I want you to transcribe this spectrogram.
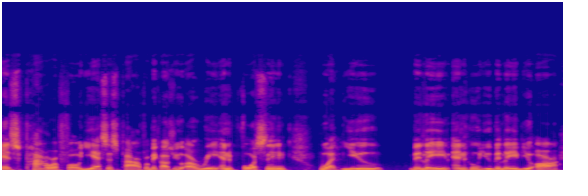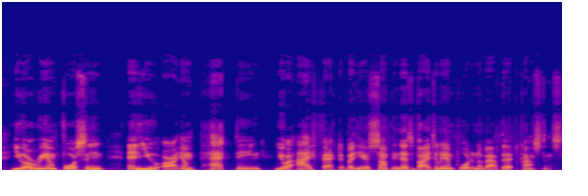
It's powerful. Yes, it's powerful because you are reinforcing what you believe and who you believe you are. You are reinforcing and you are impacting your I factor. But here's something that's vitally important about that, Constance.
